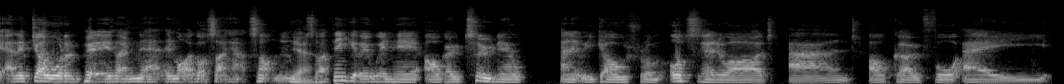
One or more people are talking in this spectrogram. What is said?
and if Joel Warden put in his own net, they might have got something out of Tottenham. Yeah. So I think it'll be a win here. I'll go two 0 and it'll be goals from Odsonne Edouard, and I'll go for a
